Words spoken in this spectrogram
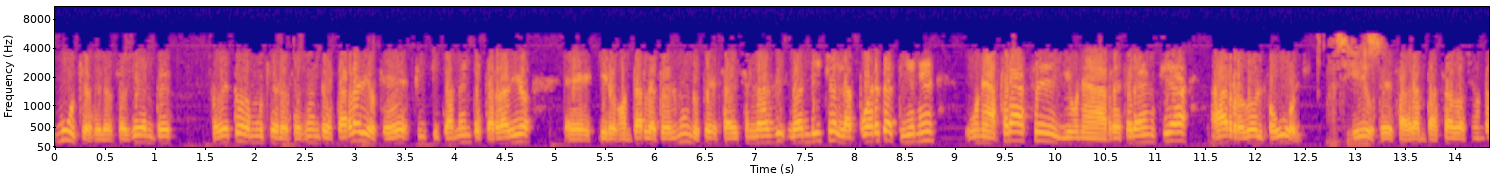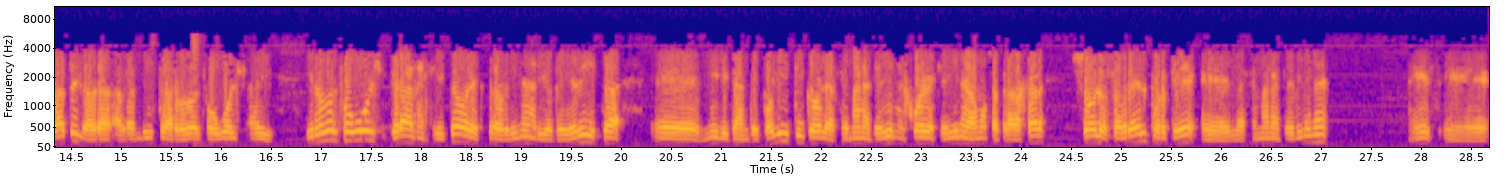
muchos de los oyentes sobre todo muchos de los oyentes de esta radio, que físicamente esta radio, eh, quiero contarle a todo el mundo, ustedes a veces lo, han dicho, en la puerta tiene una frase y una referencia a Rodolfo Walsh. Así Ustedes habrán pasado hace un rato y lo habrán visto a Rodolfo Walsh ahí. Y Rodolfo Walsh, gran escritor, extraordinario periodista, eh, militante político. La semana que viene, el jueves que viene, vamos a trabajar solo sobre él porque eh, la semana que viene es, eh,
